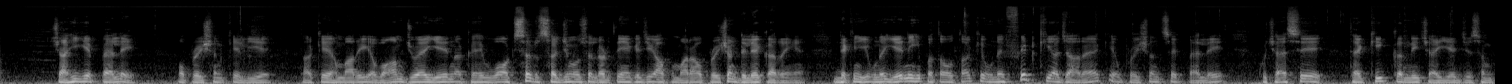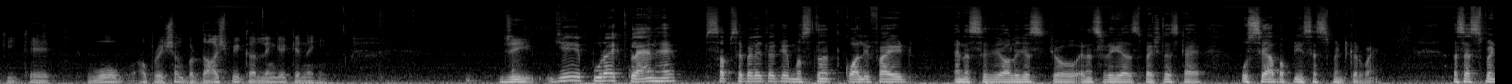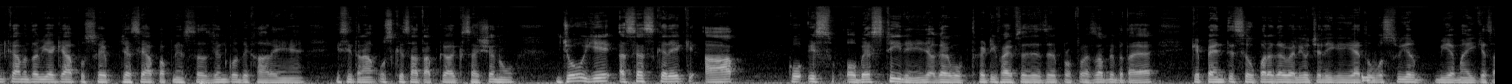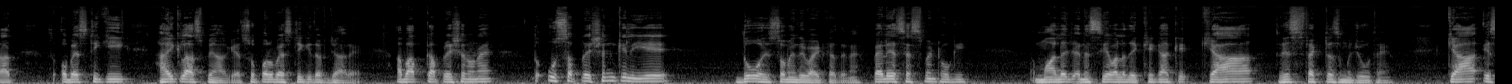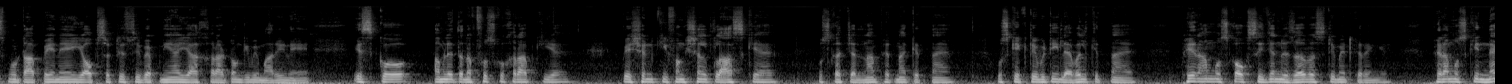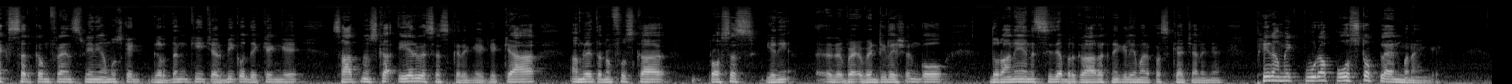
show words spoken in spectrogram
چاہیے پہلے آپریشن کے لیے تاکہ ہماری عوام جو ہے یہ نہ کہے، وہ اکثر سرجنوں سے لڑتے ہیں کہ جی آپ ہمارا آپریشن ڈیلے کر رہے ہیں۔ لیکن یہ انہیں یہ نہیں پتہ ہوتا کہ انہیں فٹ کیا جا رہا ہے کہ آپریشن سے پہلے کچھ ایسے تحقیق کرنی چاہیے جسم کی کہ وہ آپریشن برداشت بھی کر لیں گے کہ نہیں۔ جی یہ پورا ایک پلان ہے۔ سب سے پہلے تو کہ مستند کوالیفائڈ انسٹیریولوجسٹ جو انسٹیریا اسپیشلسٹ ہے، اس سے آپ اپنی اسسمنٹ کروائیں۔ اسسمنٹ کا مطلب یہ ہے کہ آپ اس سے جیسے آپ اپنے سرجن کو دکھا رہے ہیں، اسی طرح اس کے ساتھ آپ کا ایک سیشن ہو، جو یہ اسیس کرے کہ آپ کو اس اوبیسٹی نے، اگر وہ تھرٹی فائیو سے جیسے پروفیسر صاحب نے بتایا ہے کہ پینتیس سے اوپر اگر ویلیو چلی گئی ہے تو وہ سویئر بی ایم آئی کے ساتھ اوبیسٹی کی ہائی کلاس میں آ گیا سپر اوبیسٹی کی طرف جا رہے ہیں۔ اب آپ کا آپریشن ہونا ہے، تو اس آپریشن کے لیے دو حصوں میں ڈیوائڈ کر دینا ہے۔ پہلے اسیسمنٹ ہوگی۔ مالج انیسیا والا دیکھے گا کہ کیا رسک فیکٹرز موجود ہیں۔ کیا اس موٹاپے نے یا آبسٹرکٹیو سیپیپنیا یا خراٹوں کی بیماری نے اس کو عمل تنفس کو خراب کیا ہے؟ پیشنٹ کی فنکشنل کلاس کیا ہے؟ اس کا چلنا پھرنا کتنا ہے؟ اس کی ایکٹیویٹی لیول کتنا ہے؟ پھر ہم اس کا آکسیجن ریزرو اسٹیمیٹ کریں گے۔ پھر ہم اس کی نیکسٹ سرکمفرنس یعنی ہم اس کے گردن کی چربی کو دیکھیں گے۔ ساتھ میں اس کا ایئر ویسس کریں گے کہ کیا عمل تنفس کا پروسیس یعنی وینٹیلیشن کو دوران انستیزیا برقرار رکھنے کے لیے ہمارے پاس کیا چیلنج ہیں؟ پھر ہم ایک پورا پوسٹ آف پلان بنائیں گے۔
